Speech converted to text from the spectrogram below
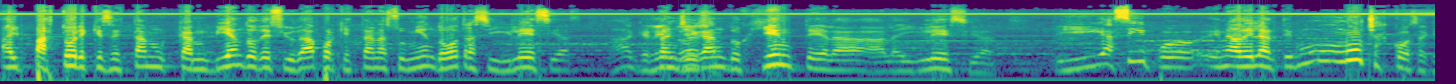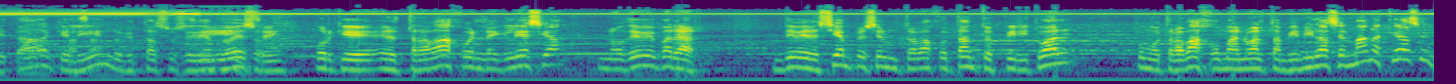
hay pastores que se están cambiando de ciudad porque están asumiendo otras iglesias. Ah, Están eso. llegando gente a la, a la iglesia. Y así por, en adelante, mu- muchas cosas que están Ah, qué pasando. lindo que está sucediendo Sí, eso. sí. Porque el trabajo en la iglesia no debe parar. Debe de siempre ser un trabajo tanto espiritual como trabajo manual también. ¿Y las hermanas qué hacen?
